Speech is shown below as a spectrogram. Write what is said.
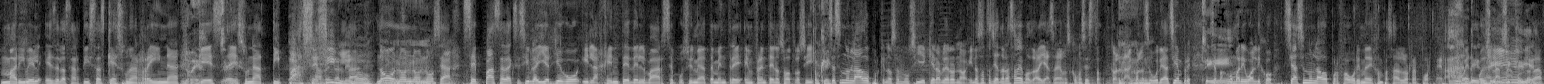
Maribel es de las artistas que es una reina, es, que es, sí. es una tipaza. de Accesible. ¿no? No, no, no, no. O sea, se pasa de accesible. Ayer llegó y la gente del bar se puso inmediatamente enfrente de nosotros y Ok. se hacen un lado porque no sabemos si ella quiere hablar o no. Y nosotros ya no la sabemos, ¿verdad? Ya sabemos cómo es esto. Con la, con la seguridad siempre. Sí. Se bajó Mar igual, dijo, se hacen un lado, por favor, y me dejan pasar a los reporteros. Ah, Y bueno, pues sí, la amamos. ¿verdad?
